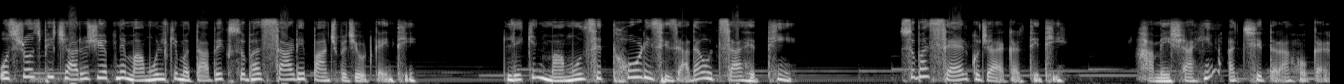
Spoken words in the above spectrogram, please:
उस रोज भी चारू जी अपने मामूल के मुताबिक सुबह साढ़े पाँच बजे उठ गई थी। लेकिन मामूल से थोड़ी सी ज़्यादा उत्साहित थी। सुबह सैर को जाया करती थी। हमेशा ही अच्छी तरह होकर।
